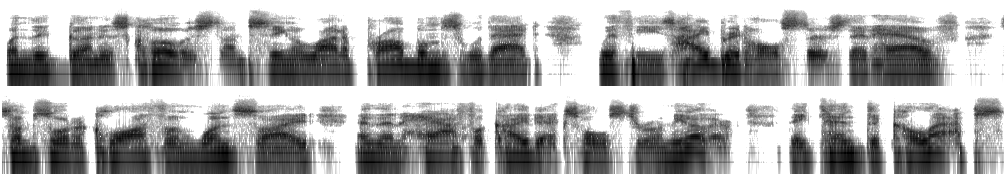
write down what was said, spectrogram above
when the gun is closed. I'm seeing a lot of problems with that with these hybrid holsters that have some sort of cloth on one side and then half a Kydex holster on the other. They tend to collapse,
